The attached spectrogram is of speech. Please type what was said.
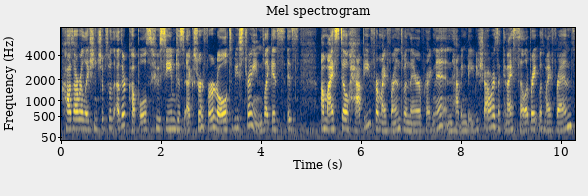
cause our relationships with other couples who seem just extra fertile to be strained. Like it's it's am I still happy for my friends when they're pregnant and having baby showers? Like, can I celebrate with my friends?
